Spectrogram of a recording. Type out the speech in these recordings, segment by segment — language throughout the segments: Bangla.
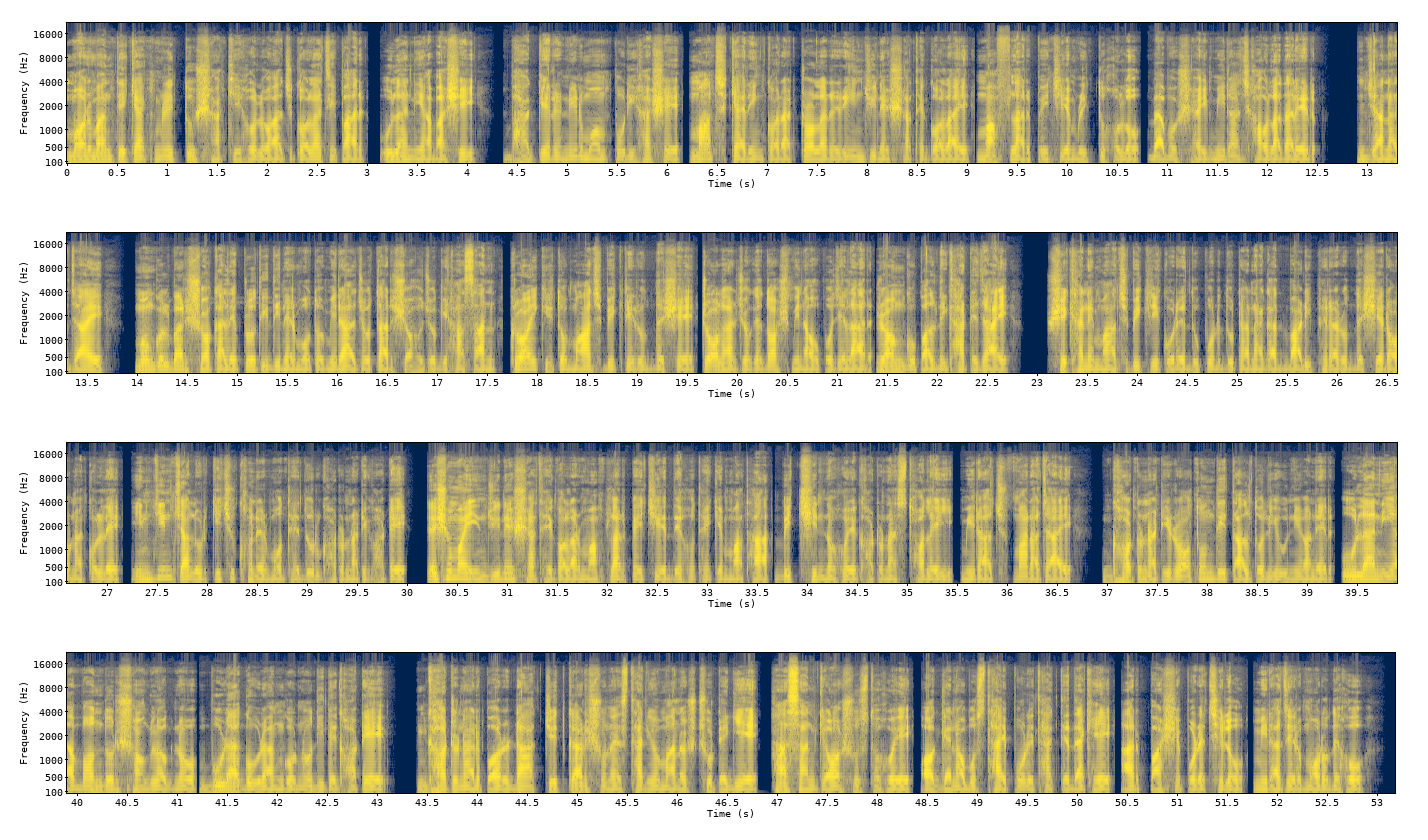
মর্মান্তিক এক মৃত্যুর সাক্ষী হল আজ গলাচিপার উলানিয়াবাসী। ভাগ্যের নির্মম পরিহাসে মাছ ক্যারিং করা ট্রলারের ইঞ্জিনের সাথে গলায় মাফলার পেঁচিয়ে মৃত্যু হল ব্যবসায়ী মিরাজ হাওলাদারের। জানা যায় মঙ্গলবার সকালে প্রতিদিনের মতো মিরাজ ও তার সহযোগী হাসান ক্রয়কৃত মাছ বিক্রির উদ্দেশ্যে ট্রলার যোগে দশমিনা উপজেলার রংগোপালদি ঘাটে যায়। সেখানে মাছ বিক্রি করে দুপুর দুটা নাগাদ বাড়ি ফেরার উদ্দেশ্যে রওনা করলে ইঞ্জিন চালুর কিছুক্ষণের মধ্যে দুর্ঘটনাটি ঘটে। এ সময় ইঞ্জিনের সাথে গলার মাফলার পেঁচিয়ে দেহ থেকে মাথা বিচ্ছিন্ন হয়ে ঘটনাস্থলেই মিরাজ মারা যায়। ঘটনাটি রতনদি তালতলি ইউনিয়নের উলানিয়া বন্দর সংলগ্ন বুড়া গৌরাঙ্গ নদীতে ঘটে। ঘটনার পর ডাক চিৎকার শুনে স্থানীয় মানুষ ছুটে গিয়ে হাসানকে অসুস্থ হয়ে অজ্ঞান অবস্থায় পড়ে থাকতে দেখে আর পাশে পড়েছিল মিরাজের মরদেহ।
